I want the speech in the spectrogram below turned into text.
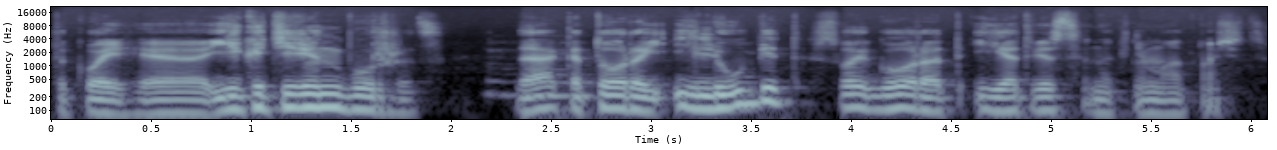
такой э, Екатеринбуржец, mm-hmm. да, который и любит свой город, и ответственно к нему относится.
